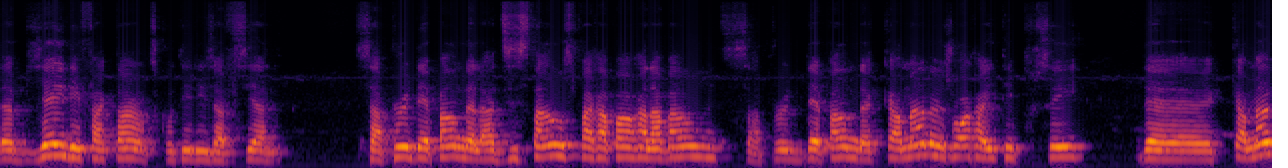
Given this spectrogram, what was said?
de bien des facteurs du côté des officiels. Ça peut dépendre de la distance par rapport à la bande, ça peut dépendre de comment le joueur a été poussé, de comment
